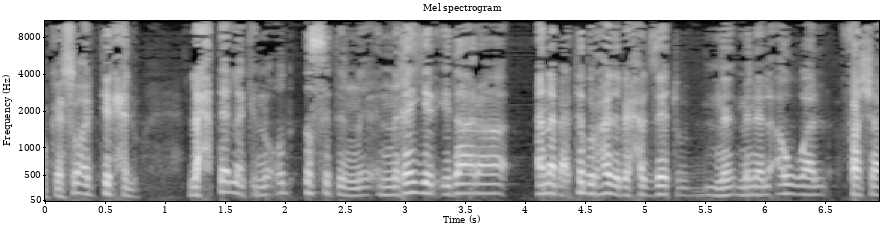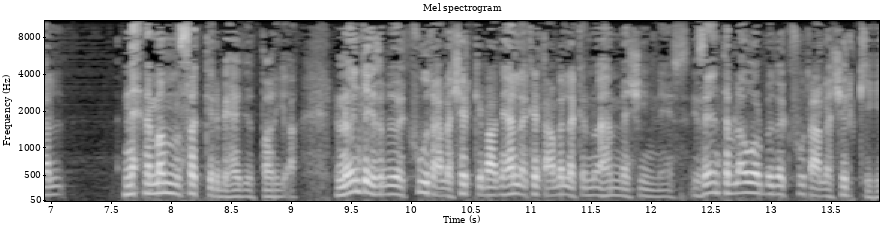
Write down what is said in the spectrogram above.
أوكي سؤال كثير حلو. لحتى لك إنه قصة إن نغير إدارة أنا بعتبر هذا بحد ذاته من الأول فشل. نحن ما بنفكر بهذه الطريقة. لأنه أنت إذا بدك تفوت على شركة بعدني هلأ كنت عم لك إنه أهم شيء الناس. إذا أنت بالأول بدك تفوت على شركة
